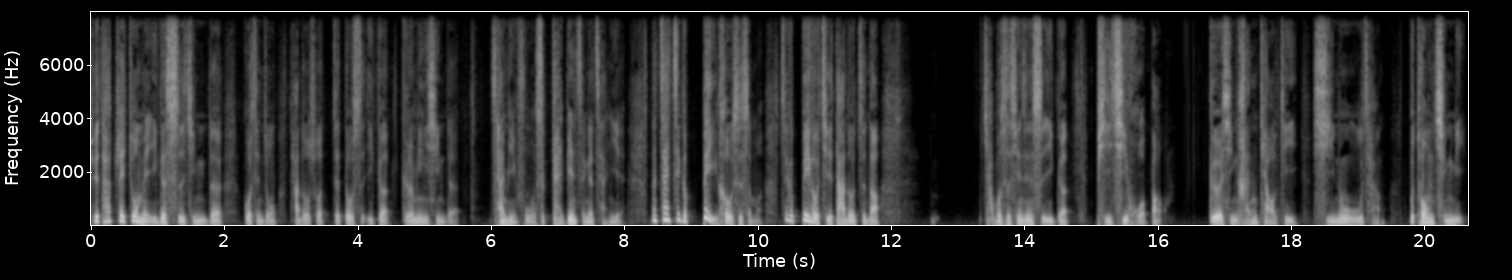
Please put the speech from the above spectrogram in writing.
所以他在做每一个事情的过程中，他都说这都是一个革命性的产品服务，是改变整个产业。那在这个背后是什么？这个背后其实大家都知道。贾伯斯先生是一个脾气火爆、个性很挑剔、喜怒无常、不通情理、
